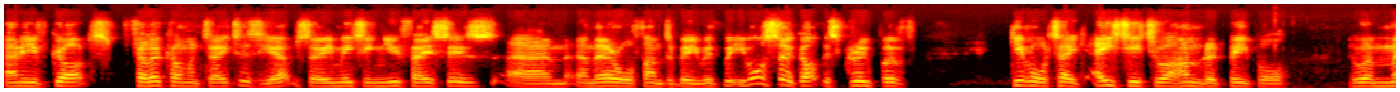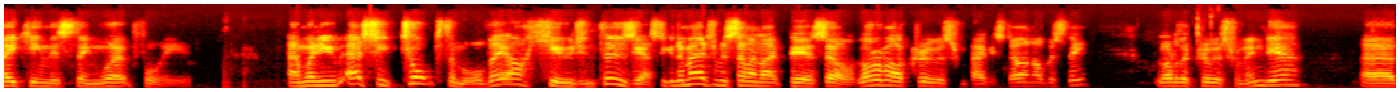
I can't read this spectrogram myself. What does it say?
and you've got fellow commentators. Yep, so you're meeting new faces, and and they're all fun to be with. But you've also got this group of, give or take, 80 to 100 people who are making this thing work for you. And when you actually talk to them all, they are huge enthusiasts. You can imagine with someone like PSL, a lot of our crew is from Pakistan, obviously. A lot of the crew is from India, uh,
